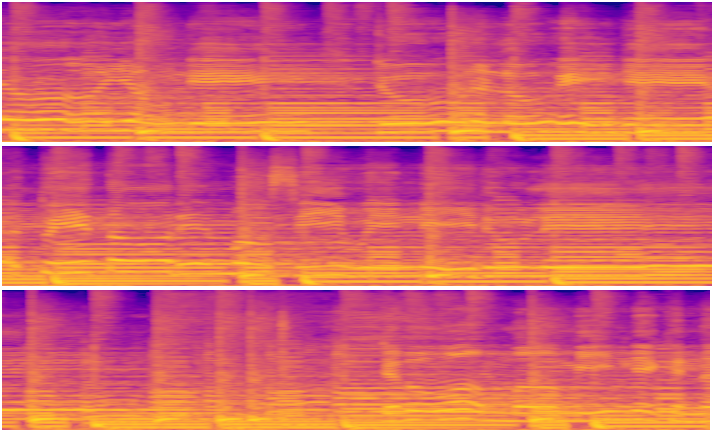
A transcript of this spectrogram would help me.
ကြောက်ရွံ့နေဒူးနှလုံးအိတ်တဲ့အသွေးတော်တဲ့မစီဝင်နေသူလေတဘဝမမီနဲ့ခဏ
